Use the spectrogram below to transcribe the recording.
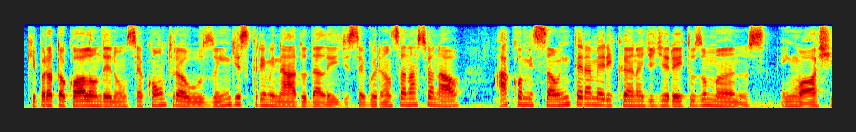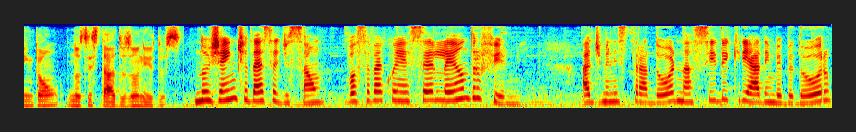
que protocolam denúncia contra o uso indiscriminado da Lei de Segurança Nacional à Comissão Interamericana de Direitos Humanos, em Washington, nos Estados Unidos. No Gente dessa edição, você vai conhecer Leandro Firme administrador nascido e criado em Bebedouro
